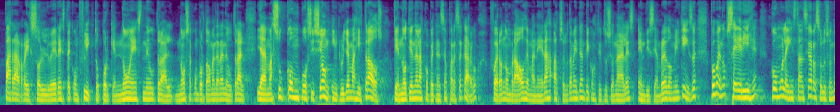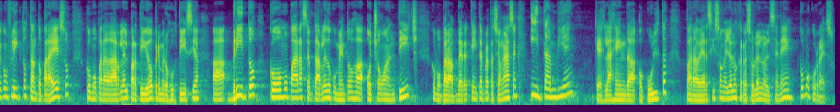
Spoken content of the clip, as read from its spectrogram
para resolver este conflicto porque no es neutral, no se ha comportado de manera neutral y además su composición incluye magistrados que no tienen las competencias para ese cargo, fueron nombrados de maneras absolutamente anticonstitucionales en diciembre de 2015, pues bueno, se erige como la instancia de resolución de conflictos, tanto para eso como para darle el partido Primero Justicia a Brito, como para aceptarle documentos a Ochoa Antich, como para ver qué interpretación hacen y también que es la agenda oculta, para ver si son ellos los que resuelven lo del CNE. ¿Cómo ocurre eso?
